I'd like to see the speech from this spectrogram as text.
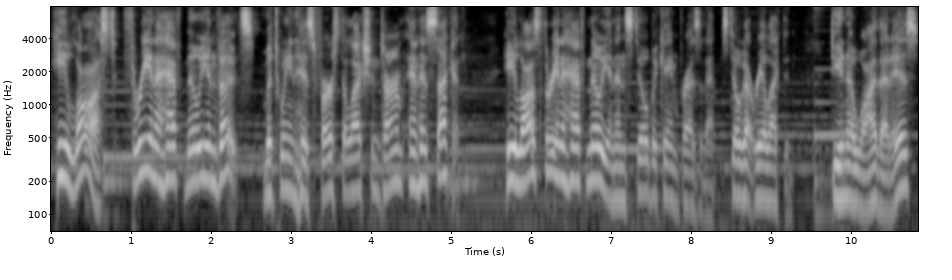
he lost three and a half million votes between his first election term and his second. He lost three and a half million and still became president, still got reelected. Do you know why that is?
